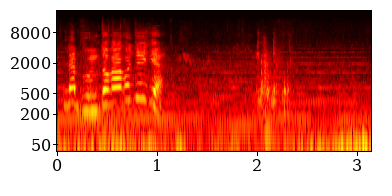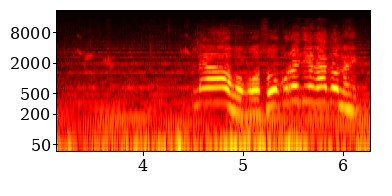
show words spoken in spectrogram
એટલે ફૂમતો કાકો જોઈ ગયા. એટલે હો- હો છોકરો દેખાતો નહીં.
